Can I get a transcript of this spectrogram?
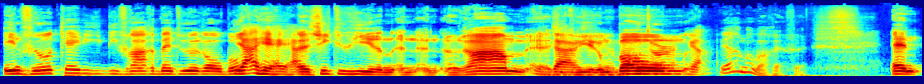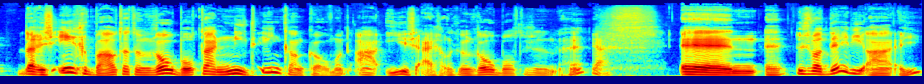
invullen. Ken je die, die vragen? Bent u een robot? Ja, ja, ja. Eh, ziet u hier een, een, een, een raam? Eh, ziet u hier een boom? motor, ja. ja, maar wacht even. En daar is ingebouwd dat een robot daar niet in kan komen. Want AI is eigenlijk een robot. Dus een, hè? ja. En dus wat deed die AI?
